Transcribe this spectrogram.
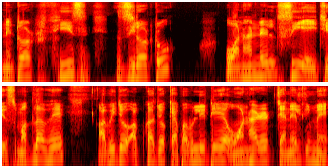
Network fees zero to one hundred C H S मतलब है अभी जो आपका जो कैपेबिलिटी है वन हंड्रेड चैनल में,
